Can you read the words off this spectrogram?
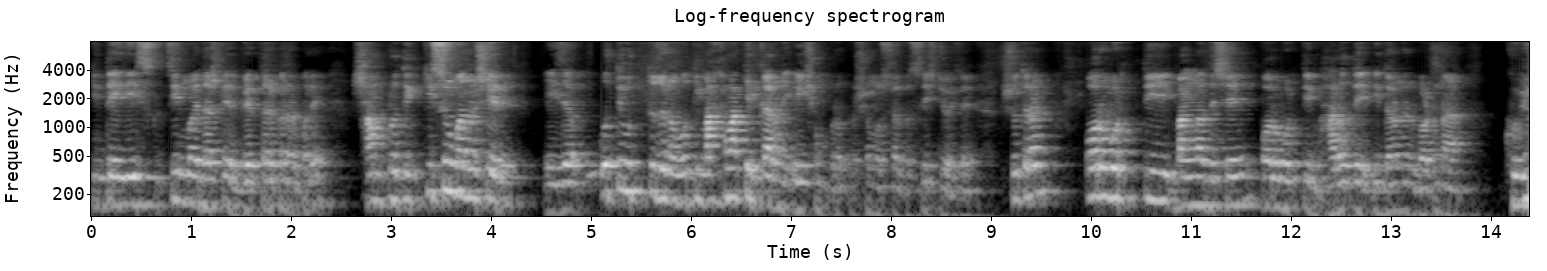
কিন্তু এই যে চিন্ময় দাসকে গ্রেপ্তার করার পরে সাম্প্রতিক কিছু মানুষের এই যে অতি উত্তেজনা, অতি মাখামাখির কারণে এই সম্পর্ক, সমস্যার সৃষ্টি হয়েছে। সুতরাং পরবর্তী বাংলাদেশে পরবর্তী ভারতে এই ধরনের ঘটনা খুবই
